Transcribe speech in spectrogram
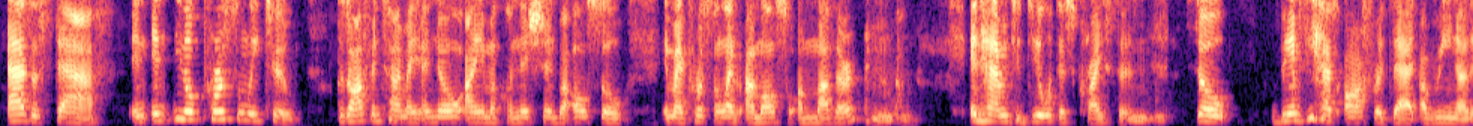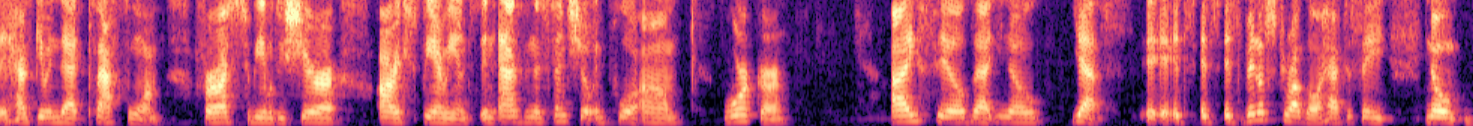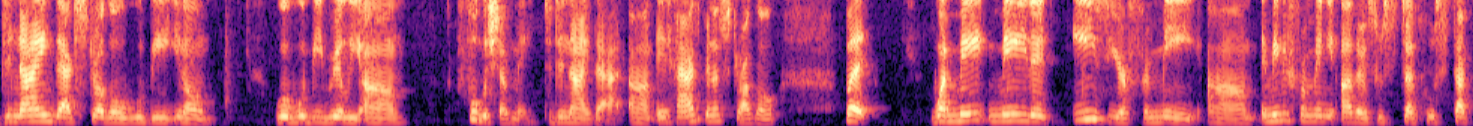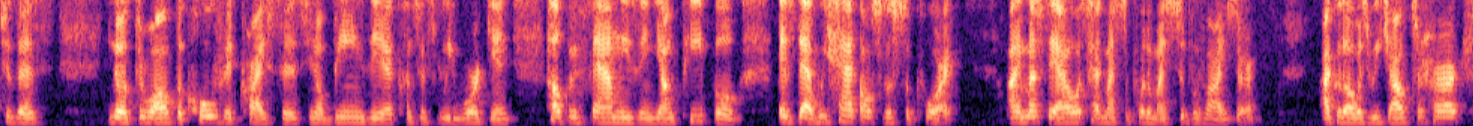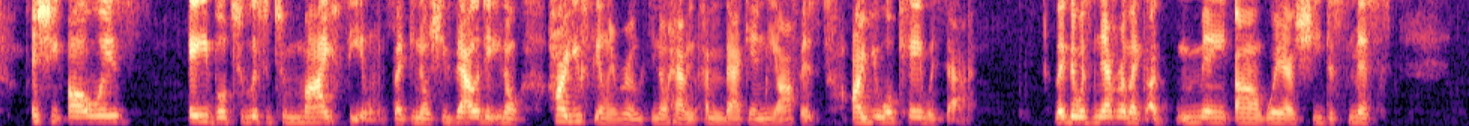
as a staff, and, and you know, personally too, because oftentimes I, I, know I am a clinician, but also in my personal life, I'm also a mother, mm-hmm. and having to deal with this crisis. Mm-hmm. So BAMSI has offered that arena. It has given that platform for us to be able to share our experience. And as an essential employee um, worker, I feel that you know, yes, it, it's it's it's been a struggle. I have to say, you know, denying that struggle would be, you know, would, would be really um, foolish of me to deny that. Um, it has been a struggle, but what made made it easier for me, um, and maybe for many others who stuck who stuck to this you know, throughout the COVID crisis, you know, being there, consistently working, helping families and young people, is that we had also the support. I must say, I always had my support of my supervisor. I could always reach out to her, and she always able to listen to my feelings. Like, you know, she validated, you know, how are you feeling, Ruth? You know, having coming back in the office, are you okay with that? Like, there was never like a may uh, where she dismissed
